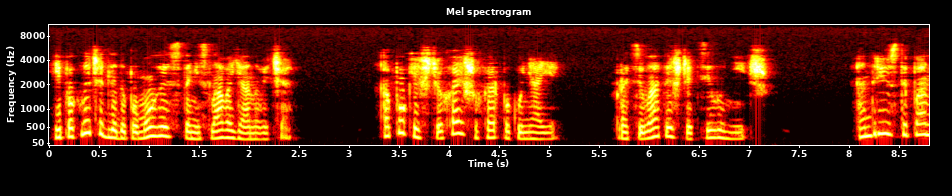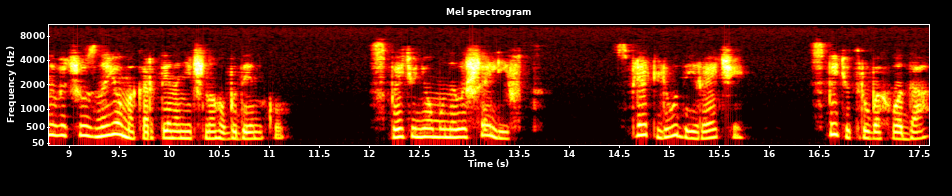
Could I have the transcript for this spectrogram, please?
і покличе для допомоги Станіслава Яновича. А поки що хай шофер покуняє працювати ще цілу ніч. Андрію Степановичу знайома картина нічного будинку. Спить у ньому не лише ліфт, сплять люди й речі, спить у трубах вода,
